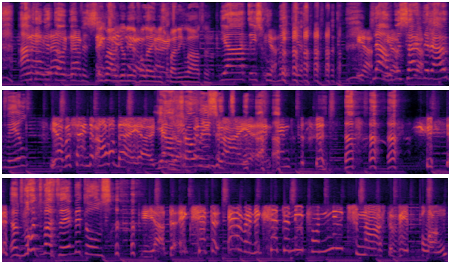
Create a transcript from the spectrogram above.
Hij ging het ook even Ik wou jullie even alleen in spanning laten. Ja, het is goed met je. Ja, Nou, we zijn eruit, Wil. Ja, we zijn er allebei uit. Ja, zo is het. draaien. En, en, Het wordt wat, hè, met ons. ja, de, ik zet er, Erwin, ik zet er niet voor niets naast de wipplank.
